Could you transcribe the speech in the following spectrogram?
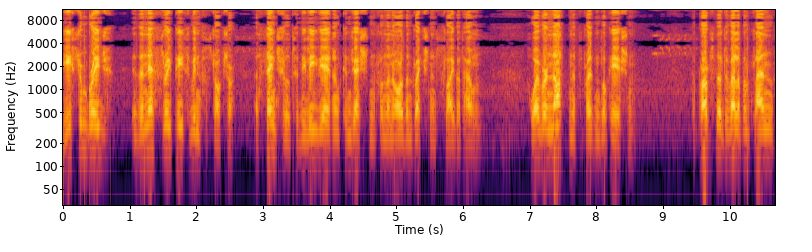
The Eastern Bridge is a necessary piece of infrastructure, essential to the alleviating congestion from the northern direction into Sligo town. However, not in its present location. The purpose of development plans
